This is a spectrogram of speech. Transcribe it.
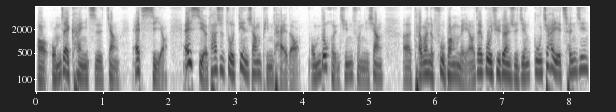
哦，我们再看一支，像 Etsy 哦，Etsy 它是做电商平台的。我们都很清楚，你像呃台湾的富邦美哦，在过去一段时间，股价也曾经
